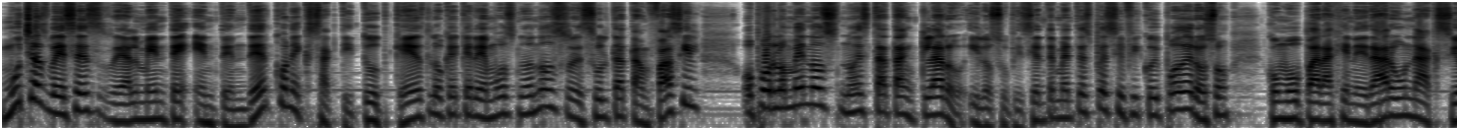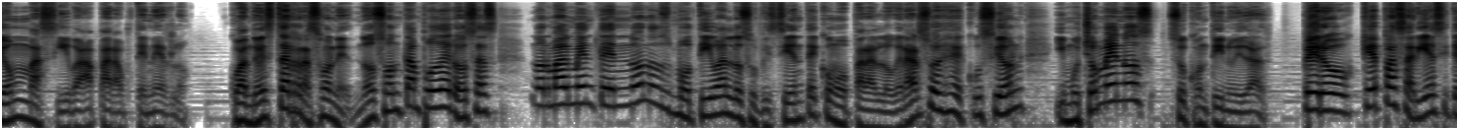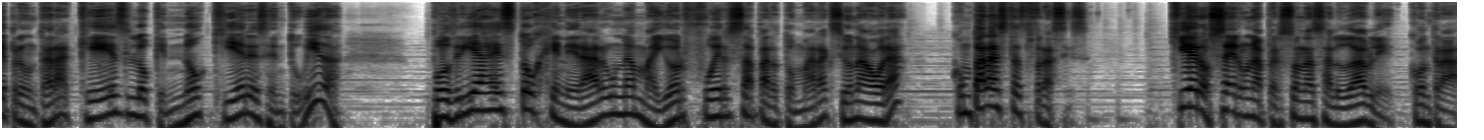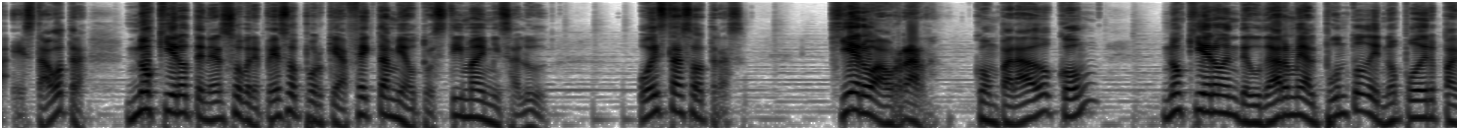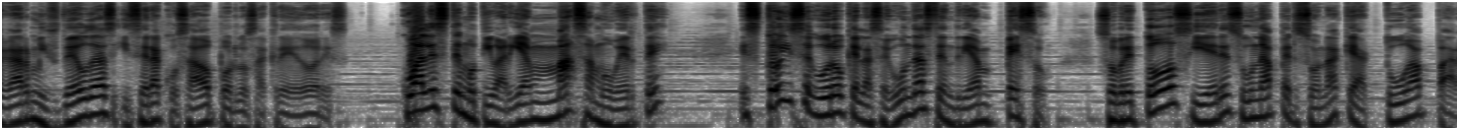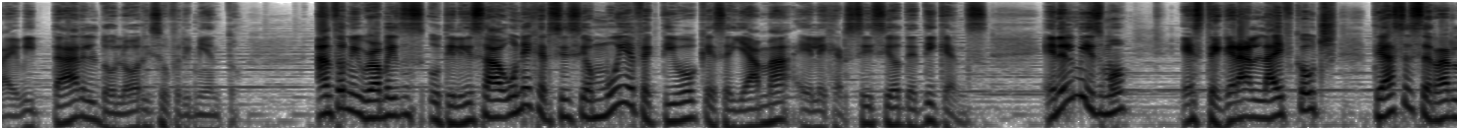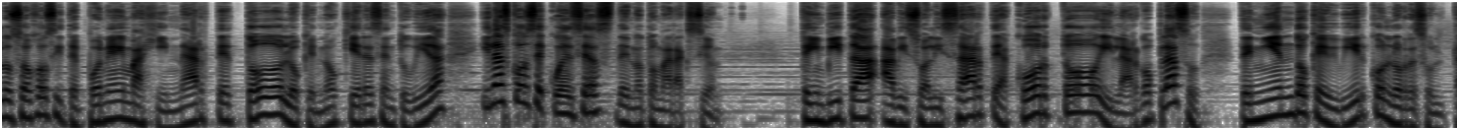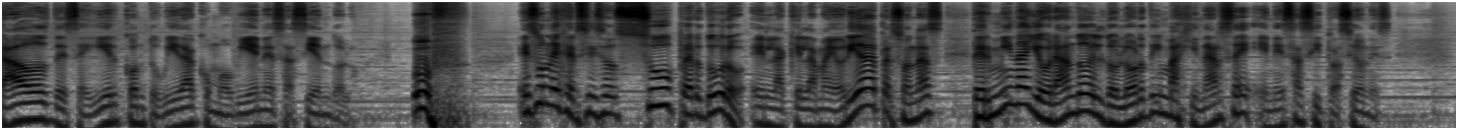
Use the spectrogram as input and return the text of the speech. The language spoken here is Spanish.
Muchas veces realmente entender con exactitud qué es lo que queremos no nos resulta tan fácil o por lo menos no está tan claro y lo suficientemente específico y poderoso como para generar una acción masiva para obtenerlo. Cuando estas razones no son tan poderosas, normalmente no nos motivan lo suficiente como para lograr su ejecución y mucho menos su continuidad. Pero, ¿qué pasaría si te preguntara qué es lo que no quieres en tu vida? ¿Podría esto generar una mayor fuerza para tomar acción ahora? Compara estas frases. Quiero ser una persona saludable contra esta otra. No quiero tener sobrepeso porque afecta mi autoestima y mi salud. O estas otras. Quiero ahorrar comparado con no quiero endeudarme al punto de no poder pagar mis deudas y ser acosado por los acreedores. ¿Cuáles te motivarían más a moverte? Estoy seguro que las segundas tendrían peso sobre todo si eres una persona que actúa para evitar el dolor y sufrimiento. Anthony Robbins utiliza un ejercicio muy efectivo que se llama el ejercicio de Dickens. En el mismo, este gran life coach te hace cerrar los ojos y te pone a imaginarte todo lo que no quieres en tu vida y las consecuencias de no tomar acción te invita a visualizarte a corto y largo plazo, teniendo que vivir con los resultados de seguir con tu vida como vienes haciéndolo. Uf, es un ejercicio súper duro en la que la mayoría de personas termina llorando del dolor de imaginarse en esas situaciones.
